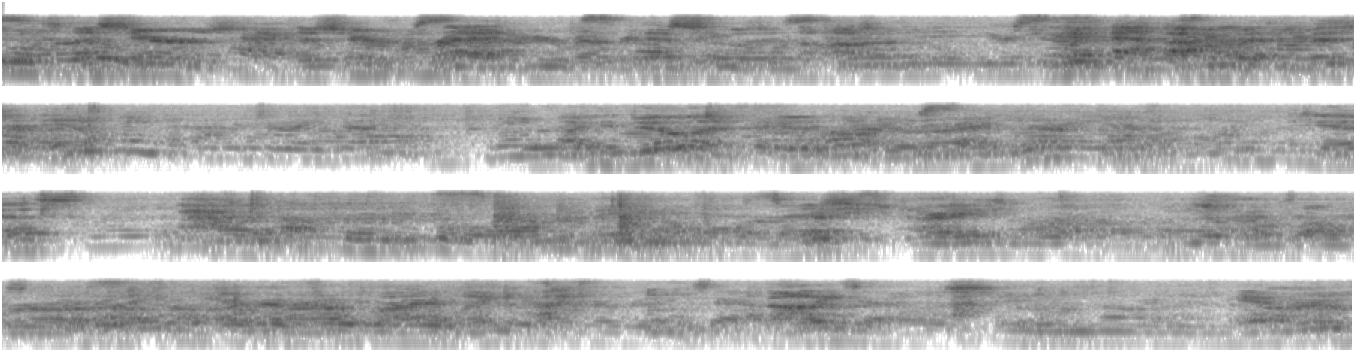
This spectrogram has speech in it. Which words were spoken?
you. This here's, this here's Brad, you remember him, he was in the hospital. We went to visit him. How you doing? Good, you right? Yes. This is great. Over, over, over, over, Ryan Lake. Donnie. Andrew.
